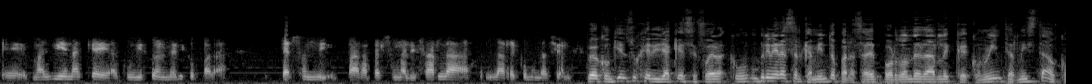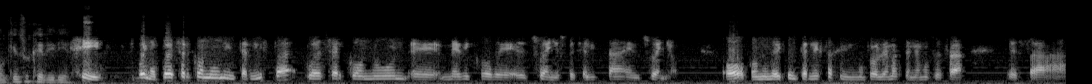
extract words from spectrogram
eh, más bien hay que acudir con el médico para, para personalizar la- las recomendaciones. Pero ¿con quién sugeriría que se fuera? ¿Con un primer acercamiento para saber por dónde darle? que ¿Con un internista o con quién sugeriría? Sí, bueno, puede ser con un internista, puede ser con un eh, médico del sueño, especialista en sueño, o con un médico internista sin ningún problema tenemos esa, esa,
